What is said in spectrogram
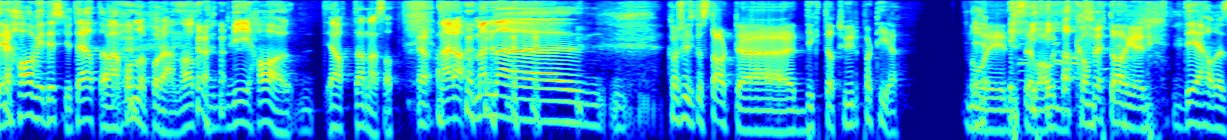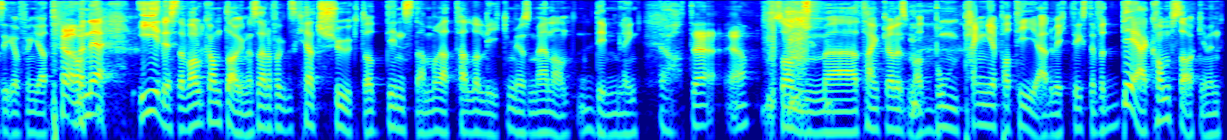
det har vi diskutert, og jeg holder på den. At vi har Ja, den er satt. Ja. Nei da, men eh, Kanskje vi skal starte eh, Diktaturpartiet nå i disse valgkampdager? det hadde sikkert fungert. Ja. Men det, i disse valgkampdagene så er det faktisk helt sjukt at din stemmerett teller like mye som en eller annen dimling. Ja, det, ja. som uh, tenker liksom at bompengepartiet er det viktigste, for det er kampsaken min.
